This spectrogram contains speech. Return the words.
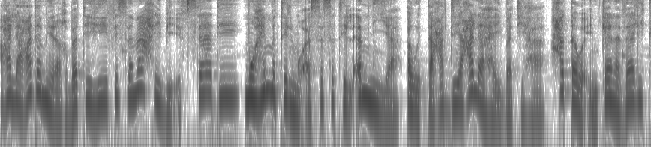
على عدم رغبته في السماح بإفساد مهمة المؤسسة الأمنية أو التعدي على هيبتها حتى وإن كان ذلك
